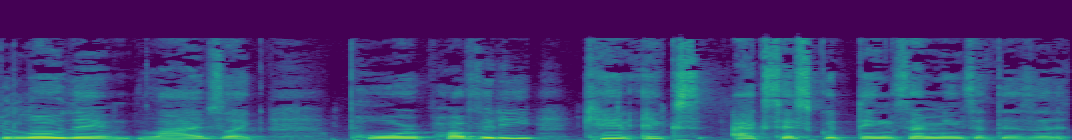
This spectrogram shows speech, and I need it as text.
below their lives like poor, poverty can't ex- access good things, that means that there's a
